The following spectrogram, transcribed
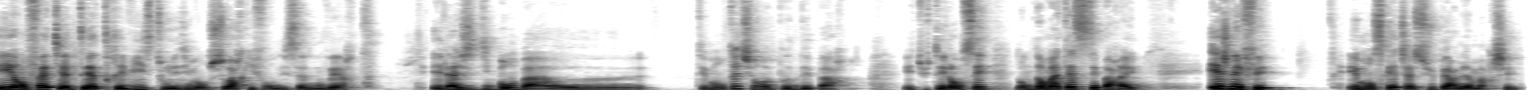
Et en fait, il y a le théâtre Trévis tous les dimanches soirs qui font des scènes ouvertes. Et là, je dis, bon, bah, euh, t'es monté sur un pot de départ et tu t'es lancé. Donc dans ma tête, c'était pareil. Et je l'ai fait. Et mon sketch a super bien marché.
